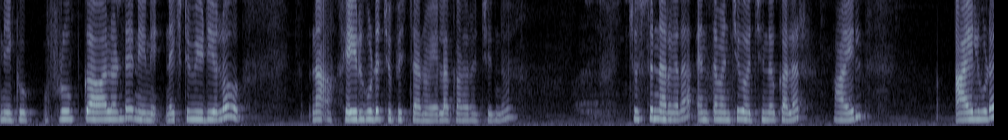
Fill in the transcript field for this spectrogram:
నీకు ప్రూఫ్ కావాలంటే నేను నెక్స్ట్ వీడియోలో నా హెయిర్ కూడా చూపిస్తాను. ఎలా కలర్ వచ్చిందో. చూస్తున్నారు కదా ఎంత మంచిగా వచ్చిందో కలర్ ఆయిల్ ఆయిల్ కూడా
